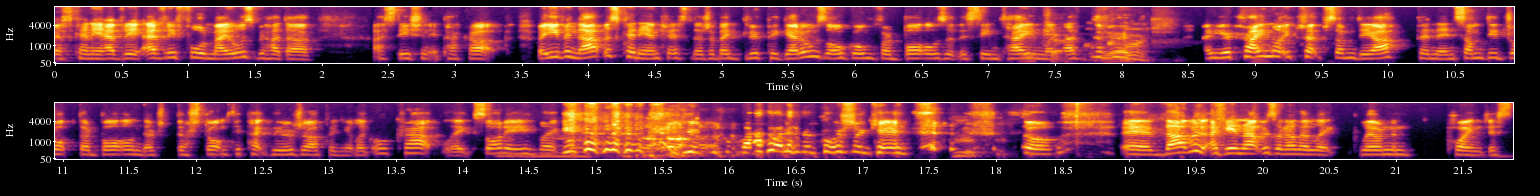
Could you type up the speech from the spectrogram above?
Just kind of every every four miles, we had a, a station to pick up. But even that was kind of interesting. There's a big group of girls all going for bottles at the same time. Like I'd Of never, course. And you're trying not to trip somebody up, and then somebody dropped their bottle and they're, they're stopping to pick theirs up, and you're like, oh crap, like sorry, like you go back on the course again. so um, that was again, that was another like learning point just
